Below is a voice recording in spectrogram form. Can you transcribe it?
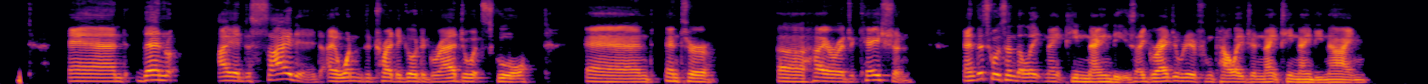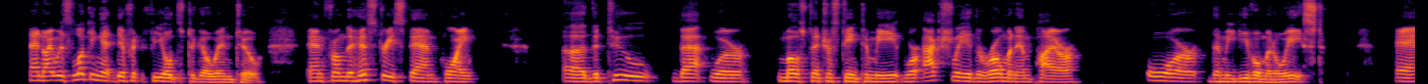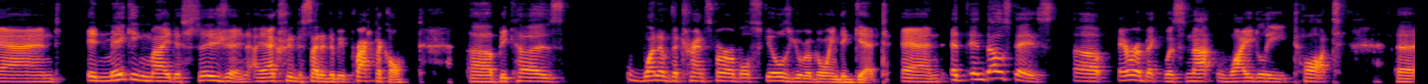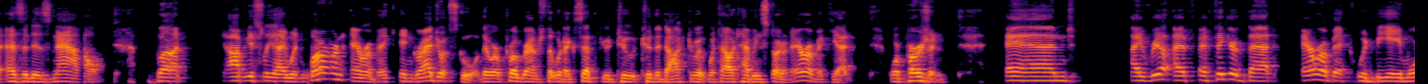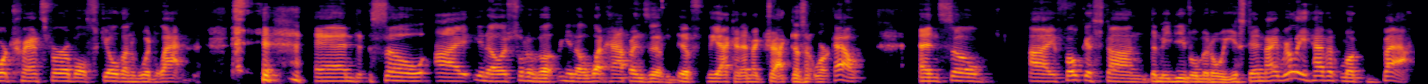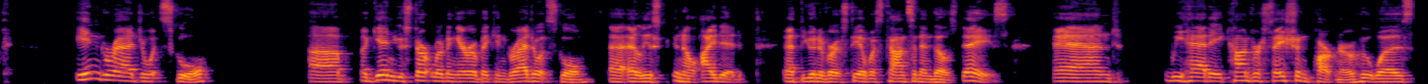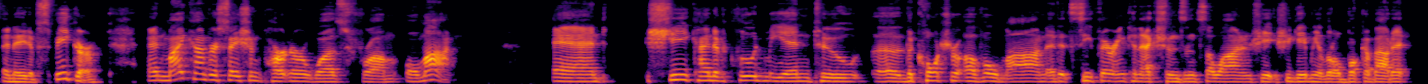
And then I had decided I wanted to try to go to graduate school and enter uh, higher education and this was in the late 1990s. I graduated from college in 1999. And I was looking at different fields to go into. And from the history standpoint, uh, the two that were most interesting to me were actually the Roman Empire or the medieval Middle East. And in making my decision, I actually decided to be practical uh, because one of the transferable skills you were going to get. And in those days, uh, Arabic was not widely taught uh, as it is now. But obviously, I would learn Arabic in graduate school. There were programs that would accept you to, to the doctorate without having started Arabic yet or Persian. And I, real I, I figured that Arabic would be a more transferable skill than would Latin. and so I, you know, it's sort of a, you know, what happens if if the academic track doesn't work out. And so I focused on the medieval Middle East and I really haven't looked back. In graduate school, uh, again, you start learning Arabic in graduate school, uh, at least, you know, I did at the University of Wisconsin in those days. And we had a conversation partner who was a native speaker, and my conversation partner was from Oman. And she kind of clued me into uh, the culture of Oman and its seafaring connections and so on. And she, she gave me a little book about it.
